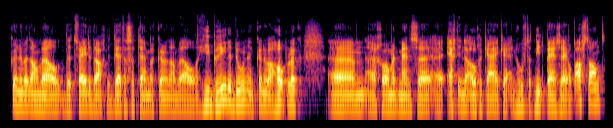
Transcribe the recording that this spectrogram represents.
kunnen we dan wel de tweede dag, de 30 september, kunnen we dan wel hybride doen. En kunnen we hopelijk um, gewoon met mensen echt in de ogen kijken. En hoeft dat niet per se op afstand.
